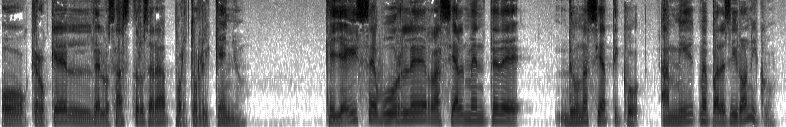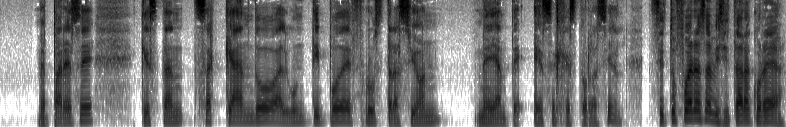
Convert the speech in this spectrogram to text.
o creo que el de los astros era puertorriqueño, que llegue y se burle racialmente de, de un asiático, a mí me parece irónico. Me parece que están sacando algún tipo de frustración mediante ese gesto racial. Si tú fueras a visitar a Corea,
